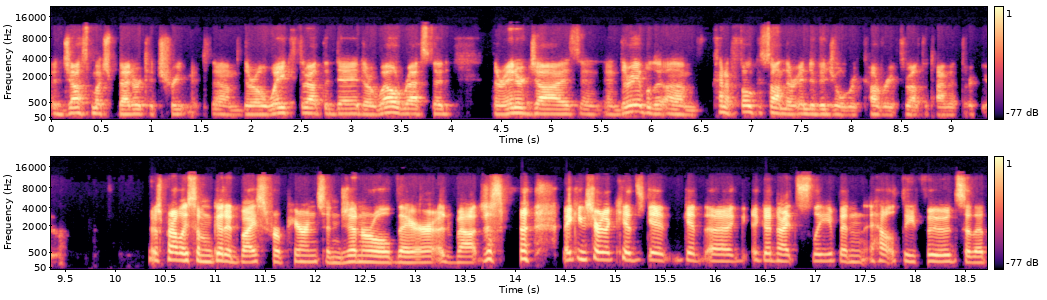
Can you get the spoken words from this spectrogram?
adjust much better to treatment. Um, they're awake throughout the day, they're well rested, they're energized, and, and they're able to um, kind of focus on their individual recovery throughout the time that they're here there's probably some good advice for parents in general there about just making sure the kids get get a, a, good night's sleep and healthy food so that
